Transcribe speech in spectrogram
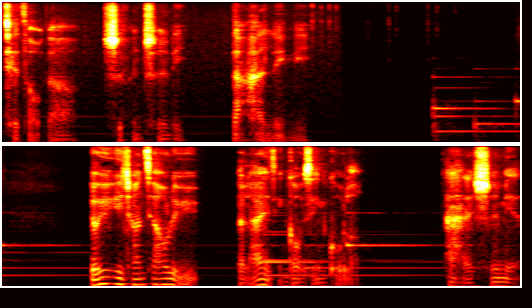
且走得十分吃力。大汗淋漓。由于异常焦虑，本来已经够辛苦了，他还失眠，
